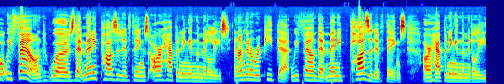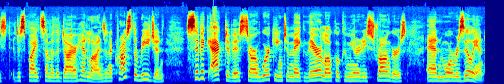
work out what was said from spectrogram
What we found was that many positive things are happening in the Middle East. And I'm going to repeat that. We found that many positive things are happening in the Middle East, despite some of the dire headlines. And across the region, Civic activists are working to make their local communities stronger and more resilient.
